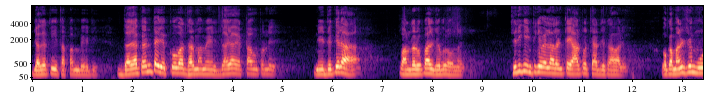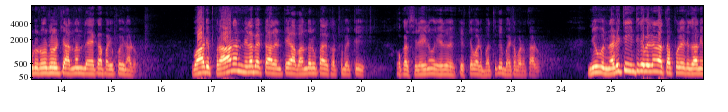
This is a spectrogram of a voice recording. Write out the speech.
జగతి తపంబేది. దయ కంటే ఎక్కువ ధర్మమే. దయ ఎట్లా ఉంటుంది? నీ దగ్గర వంద రూపాయలు జేబులో ఉన్నాయి. తిరిగి ఇంటికి వెళ్ళాలంటే ఆటో ఛార్జ్ కావాలి. ఒక మనిషి మూడు రోజుల నుంచి అన్నం లేక పడిపోయినాడు. వాడి ప్రాణం నిలబెట్టాలంటే ఆ వంద రూపాయలు ఖర్చు పెట్టి ఒక శిలైనో ఏదో ఎక్కిస్తే వాడు బతికి బయటపడతాడు. నీవు నడిచి ఇంటికి వెళ్ళినా తప్పులేదు కానీ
